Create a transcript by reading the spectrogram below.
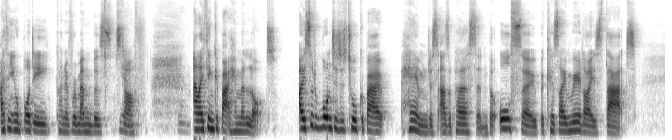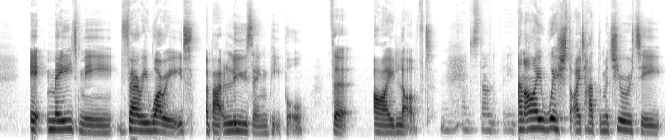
I think your body kind of remembers stuff. Yeah. Yeah. And I think about him a lot. I sort of wanted to talk about him just as a person, but also because I realized that it made me very worried about losing people that I loved. Mm, understandably. And I wish that I'd had the maturity,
